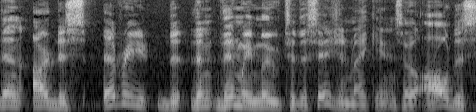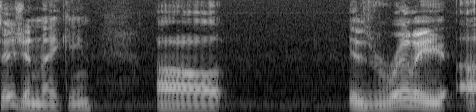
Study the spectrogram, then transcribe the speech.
then our dis- every de- then then we move to decision making. So all decision making uh, is really uh,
